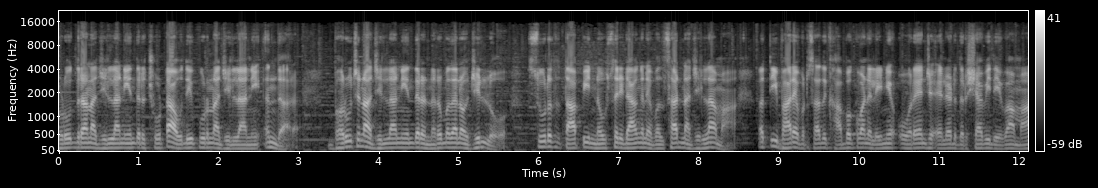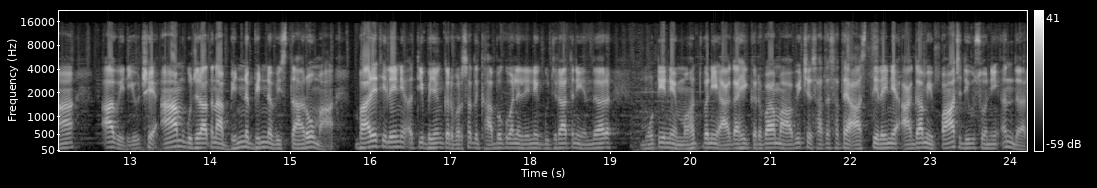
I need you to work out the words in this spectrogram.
વડોદરાના જિલ્લાની અંદર છોટા ઉદેપુરના જિલ્લાની અંદર ભરૂચના જિલ્લાની અંદર નર્મદાનો જિલ્લો, સુરત તાપી, નવસારી ડાંગ અને વલસાડના જિલ્લામાં અતિ ભારે વરસાદ ખાબકવાને લઈને ઓરેન્જ એલર્ટ દર્શાવી દેવામાં આવી રહ્યું છે. આમ ગુજરાતના ભિન્ન ભિન્ન વિસ્તારોમાં ભારેથી લઈને અતિ ભયંકર વરસાદ ખાબકવાને લઈને ગુજરાતની અંદર મોટીને મહત્વની આગાહી કરવામાં આવી છે. સાથે સાથે આજથી લઈને આગામી પાંચ દિવસોની અંદર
